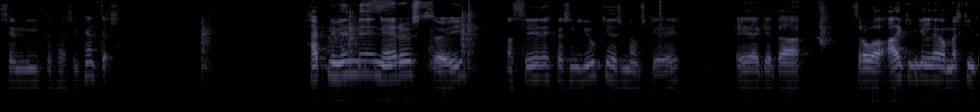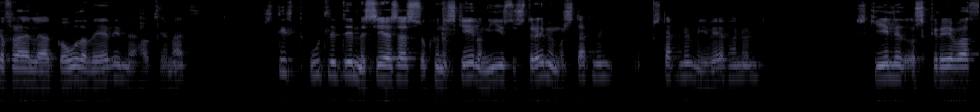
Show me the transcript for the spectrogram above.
sem nýta það sem kent er. Hæfni viðmiðin eru þau að þið eitthvað sem ljúkið þessum námskeiði eigi að geta þróað aðgengilega og merkingafræðilega góða vefi með HTML, styrt útlitið með CSS og kunna skil á nýjustu ströymum og stefnum, stefnum í vefhönnun, skilið og skrifað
